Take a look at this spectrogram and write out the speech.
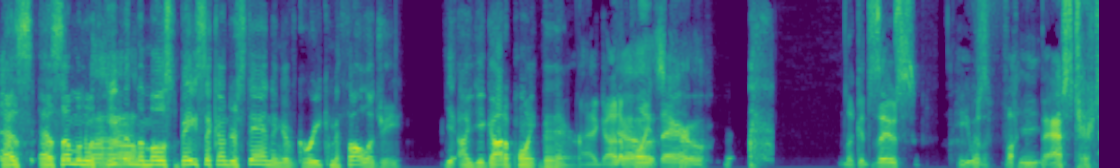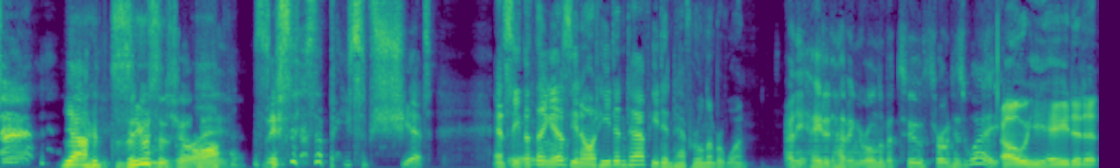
as as someone with even the most basic understanding of Greek mythology, you, uh, you got a point there. I got Yeah, a point that's there. true. Look at Zeus. He was a fucking He- bastard. Yeah, Zeus is enjoy- awful. Zeus is a piece of shit. And see, the thing yeah. is, you know what he didn't have? He didn't have rule number one. And he hated having rule number two thrown his way. Oh, he hated it.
